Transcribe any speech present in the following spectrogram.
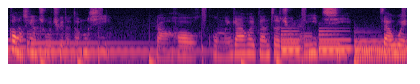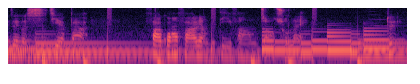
贡献出去的东西。然后我们应该会跟这群人一起，在为这个世界把。发光发亮的地方找出来，对，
